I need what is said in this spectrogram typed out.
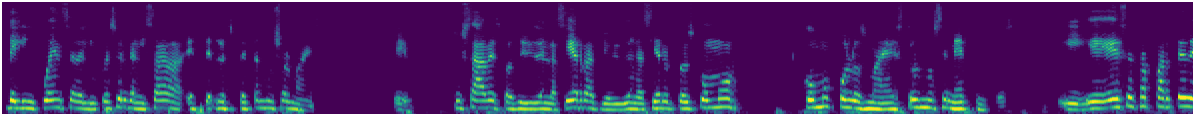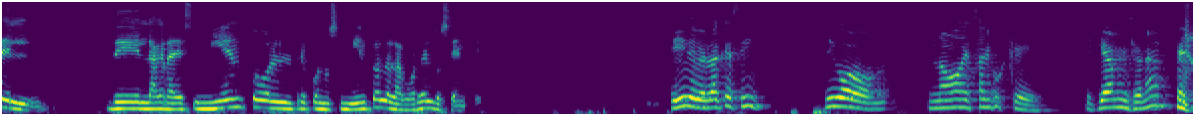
delincuencia, delincuencia organizada, este, respetan mucho al maestro. Eh, tú sabes, tú has vivido en la sierra, yo he vivido en la sierra, entonces, ¿cómo, cómo con los maestros no se meten? Pues, y es esa parte del, del agradecimiento, el reconocimiento a la labor del docente. Sí, de verdad que sí. Digo, no es algo que, que quiera mencionar, pero,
